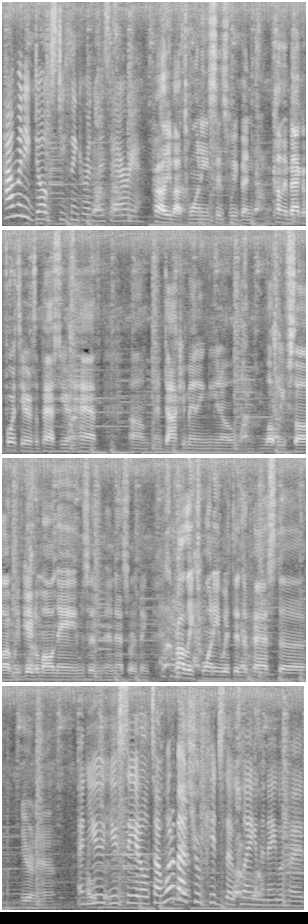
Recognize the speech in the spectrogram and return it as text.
How many dogs do you think are in this area? Probably about 20 since we've been coming back and forth here for the past year and a half. Um, and documenting, you know, what we've saw, and we've gave them all names and, and that sort of thing. Okay. Probably 20 within the past uh, year and a half. And I you, you so. see it all the time. What about your kids though playing in the neighborhood?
